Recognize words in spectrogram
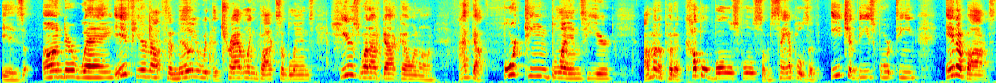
is underway. If you're not familiar with the traveling box of blends, here's what I've got going on. I've got 14 blends here. I'm going to put a couple bowls full, some samples of each of these 14 in a box,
